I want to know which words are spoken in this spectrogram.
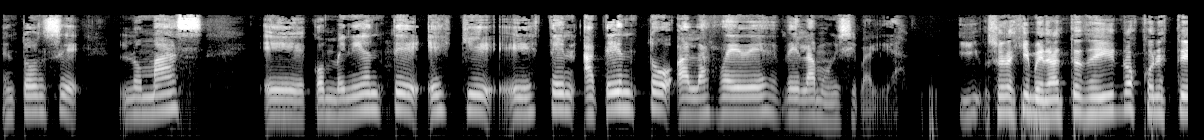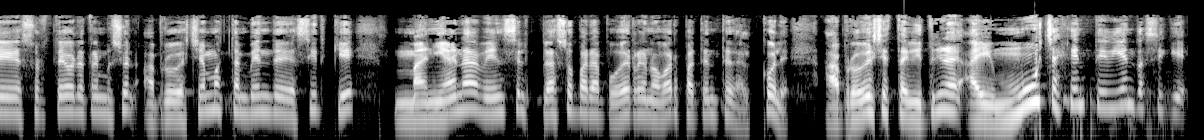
Entonces, lo más eh, conveniente es que estén atentos a las redes de la municipalidad. Y, señora Jimena, antes de irnos con este sorteo de la transmisión, aprovechemos también de decir que mañana vence el plazo para poder renovar patentes de alcoholes. Aproveche esta vitrina, hay mucha gente viendo, así que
